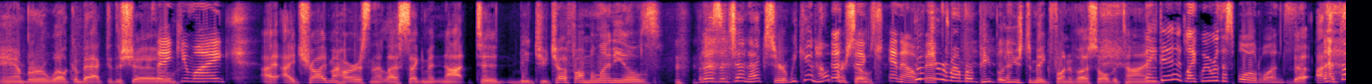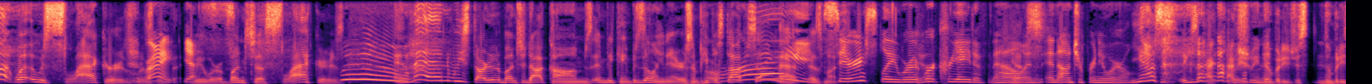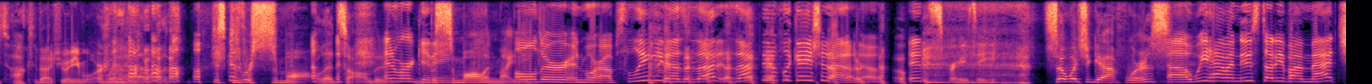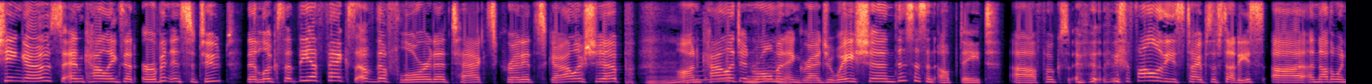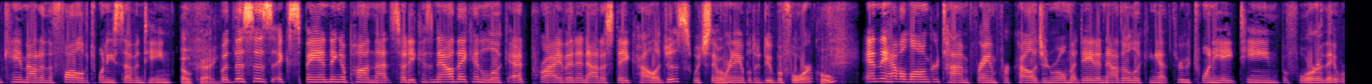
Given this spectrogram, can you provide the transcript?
Amber, welcome back to the show. Thank you, Mike. I, I tried my hardest in that last segment not to be too tough on millennials, but as a Gen Xer, we can't help ourselves. Can't help Don't you remember people used to make fun of us all the time? They did. Like we were the spoiled ones. The, I, I thought well, it was slackers. Was Right, thing. yes. We were a bunch of slackers. Woo. And then we started a bunch of dot coms and became bazillionaires, and people stopped saying that as much. Seriously, we're, we're creative now Yes. and, and entrepreneurial. Yes, exactly. Actually, nobody just nobody talks about you anymore. Well, just because we're small, that's all. And we're getting small and mighty. Older and more obsolete. Is that is that the implication? I don't know. It's crazy. So, what you got for us? Uh, we have a new study by Matt Chingos and colleagues at Urban Institute that looks at the effects of the Florida Tax Credit Scholarship on college enrollment and graduation. This is an update. Uh, folks, if, if you follow these types of studies, uh, another one came out in the fall of 2017. okay. But this is expanding upon that study because now they can look at private and out of state colleges, which they weren't able to do before. Cool. And they have a longer time frame for college enrollment data. Now they're looking at through 2018 before they were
